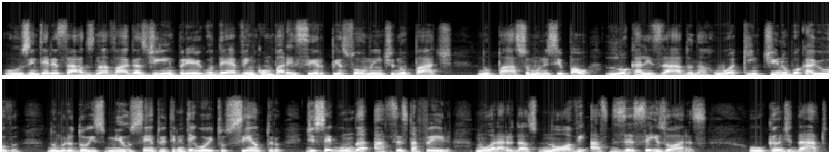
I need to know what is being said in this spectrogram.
Os interessados na vagas de emprego devem comparecer pessoalmente no PAT no Paço Municipal, localizado na rua Quintino Bocaiúva, número 2138 Centro, de segunda a sexta-feira, no horário das 9 às 16 horas. O candidato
